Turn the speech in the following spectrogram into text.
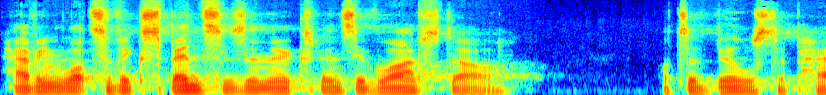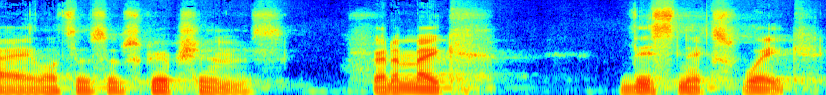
Having lots of expenses and an expensive lifestyle, lots of bills to pay, lots of subscriptions, got to make this next week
